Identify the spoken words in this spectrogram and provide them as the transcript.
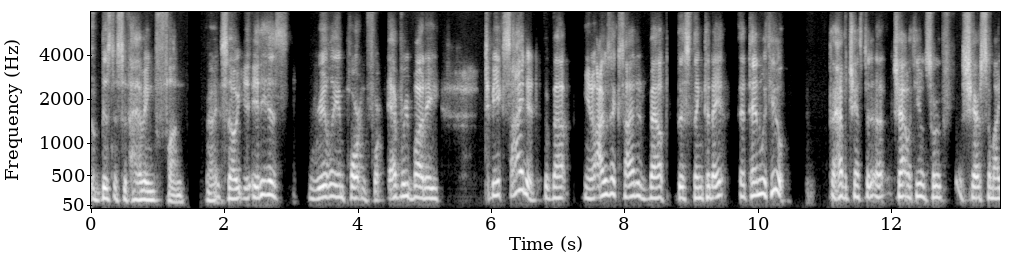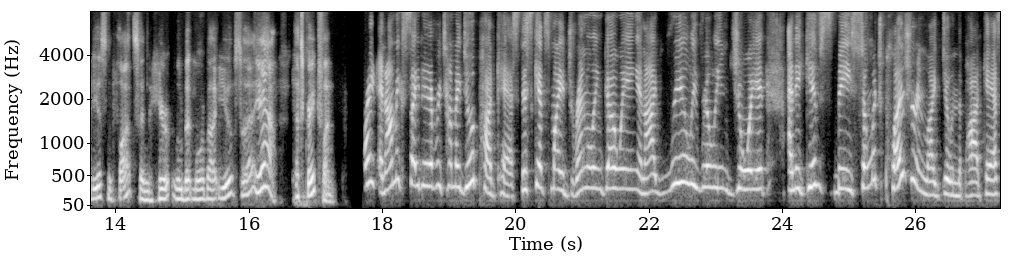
uh, business of having fun. Right. So it is really important for everybody to be excited about, you know, I was excited about this thing today at 10 with you to have a chance to uh, chat with you and sort of share some ideas and thoughts and hear a little bit more about you. So, that, yeah, that's great fun. Right. And I'm excited every time I do a podcast. This gets my adrenaline going and I really, really enjoy it. And it gives me so much pleasure in like doing the podcast.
